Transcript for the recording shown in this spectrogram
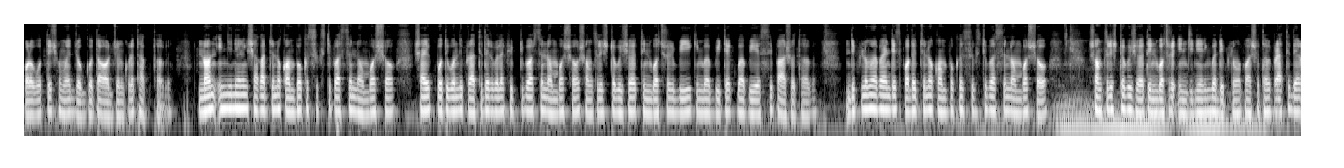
পরবর্তী সময়ে যোগ্যতা অর্জন করে থাকতে হবে। নন ইঞ্জিনিয়ারিং শাখার জন্য কমপক্ষে সিক্সটি পার্সেন্ট নম্বর সহ শারীরিক প্রতিবন্ধী প্রার্থীদের বেলায় ফিফটি পার্সেন্ট নম্বর সহ সংশ্লিষ্ট বিষয়ে তিন বছরের বি কিংবা বিটেক বা বিএসসি পাস হতে হবে। ডিপ্লোমা অ্যাপ্রেন্টিস পদের জন্য কমপক্ষে সিক্সটি পার্সেন্ট নম্বর সহ সংশ্লিষ্ট বিষয়ে তিন বছরের ইঞ্জিনিয়ারিং বা ডিপ্লোমা পাস হতে হবে। প্রার্থীদের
